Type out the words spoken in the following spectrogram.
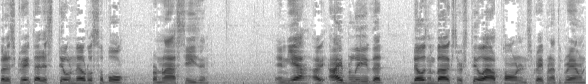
but a scrape that is still noticeable from last season. And yeah, I, I believe that does and bucks are still out pawing and scraping at the ground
